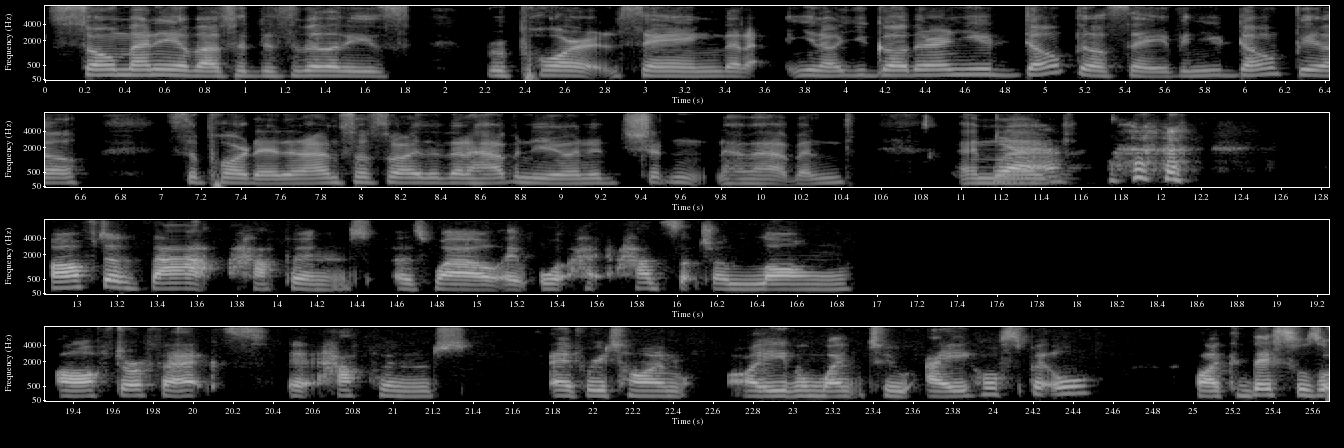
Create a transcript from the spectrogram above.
so many of us with disabilities report saying that, you know, you go there and you don't feel safe and you don't feel supported. And I'm so sorry that that happened to you and it shouldn't have happened. And yeah. like, After that happened as well, it had such a long after effects. It happened every time I even went to a hospital. Like this was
